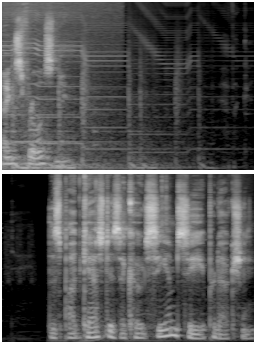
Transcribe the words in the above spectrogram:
Thanks for listening. This podcast is a Coach CMC production.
